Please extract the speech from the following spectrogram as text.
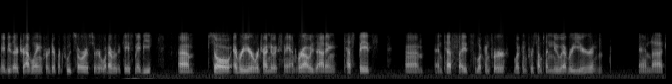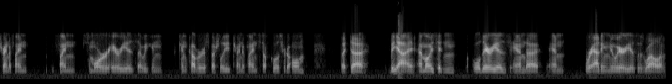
maybe they're traveling for a different food source or whatever the case may be. Um, so every year we're trying to expand. We're always adding test baits um, and test sites, looking for looking for something new every year, and and uh, trying to find find some more areas that we can can cover, especially trying to find stuff closer to home. But uh, but yeah, I, I'm always hitting old areas, and uh, and we're adding new areas as well, and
